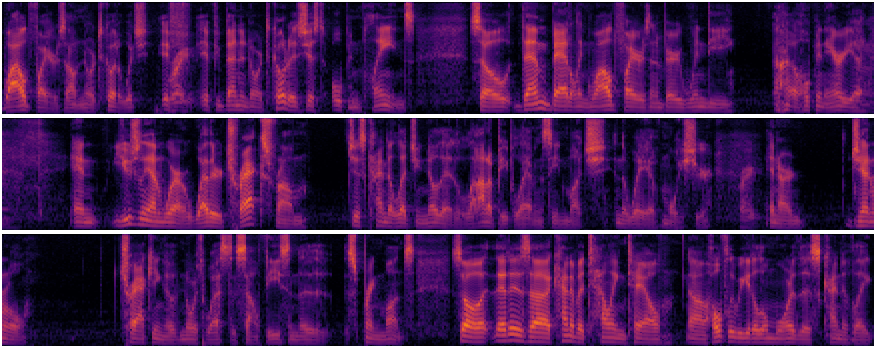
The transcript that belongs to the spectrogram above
wildfires out in North Dakota. Which, if Right. if you've been to North Dakota, it's just open plains. So them battling wildfires in a very windy, open area, and usually on where our weather tracks from, just kind of let you know that a lot of people haven't seen much in the way of moisture Right. in our general tracking of northwest to southeast in the spring months. So that is uh, kind of a telling tale. Uh, hopefully, we get a little more of this kind of like,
